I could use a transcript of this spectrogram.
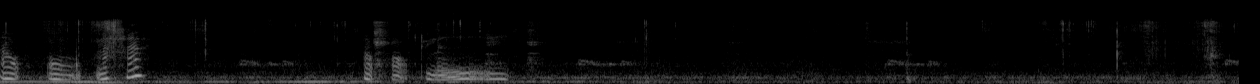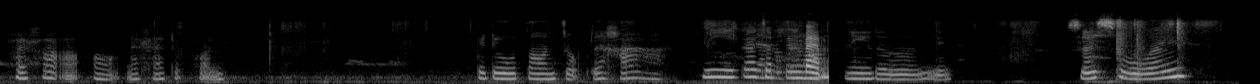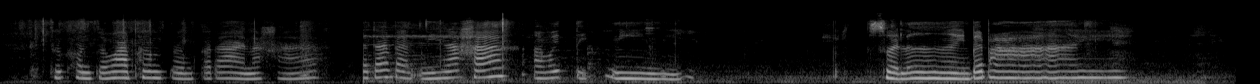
เอาออกนะคะ เอาออกเลย ค่อยๆเอาออกนะคะทุกคน ไปดูตอนจบเลยค่ะ นี่ก็จะเป็นแบบนี้เลย สวยๆ ทุกคนจะวาดเพิ่มเติมก็ได้นะคะ จะได้แบบนี้นะคะ เอาไว้ติดนี่ สวยเลย บ๊ายบาย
